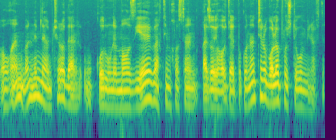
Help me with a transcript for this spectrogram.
واقعا من نمی‌دونم چرا در قرون مازیه وقتی می‌خواستن قضای حاجت بکنن چرا بالا پشت بوم می‌رفتن؟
